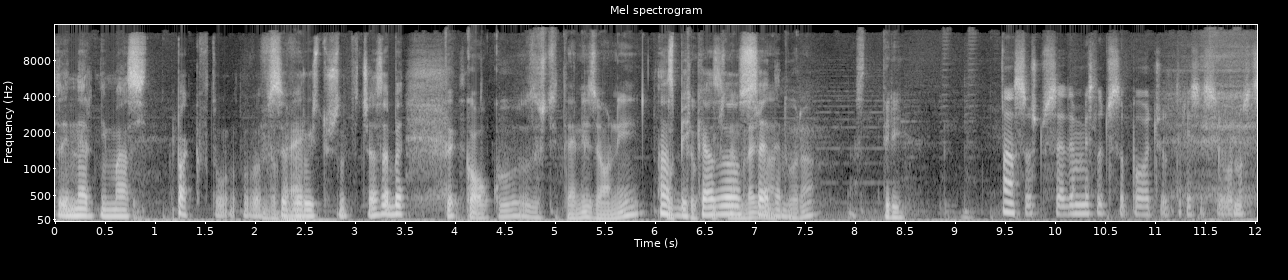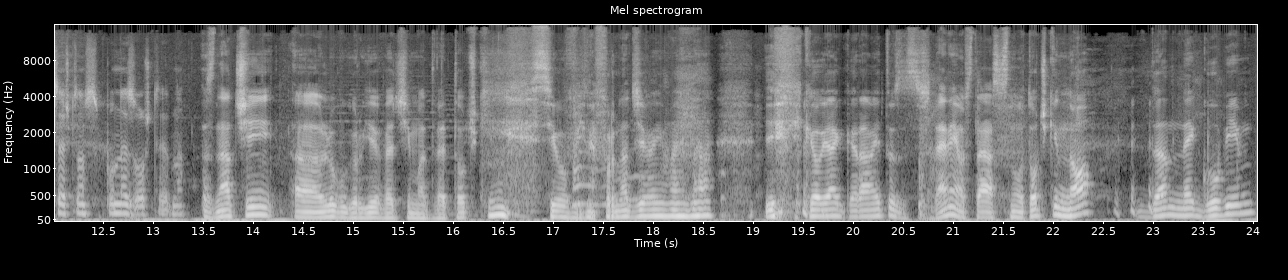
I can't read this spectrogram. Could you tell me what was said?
за инертни маси. Пак в, в северо-источната част. Абе, Так, колко защитени зони? Аз бих казал мрежа седем. Натура? Аз три. Аз също 7, мисля, че са повече от 3 със сигурност. Сещам се поне за още една. Значи, а, Любо Георгиев вече има две точки, Силвина Фурнаджева има една и Калян Карамито, за съжаление, остава с 0 точки, но да не губим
